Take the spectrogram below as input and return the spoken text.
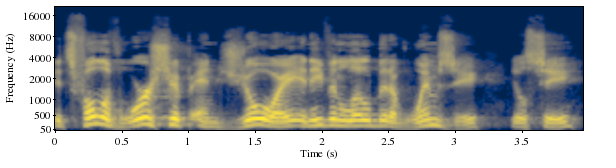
It's full of worship and joy and even a little bit of whimsy, you'll see.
